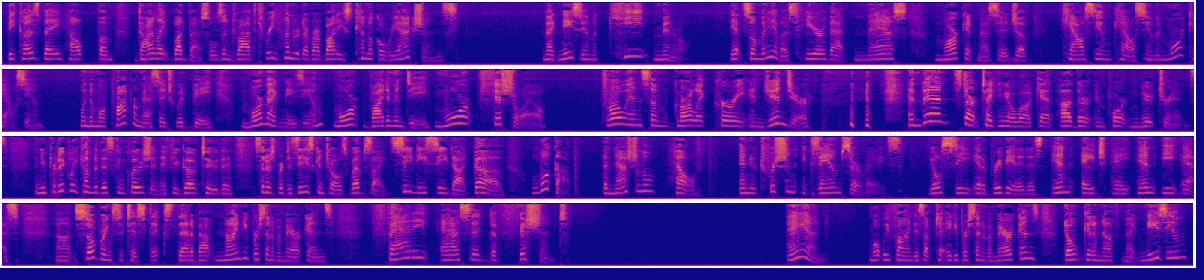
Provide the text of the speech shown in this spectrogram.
because they help um, dilate blood vessels and drive 300 of our body's chemical reactions, magnesium, a key mineral. Yet so many of us hear that mass market message of calcium, calcium, and more calcium, when the more proper message would be more magnesium, more vitamin D, more fish oil, throw in some garlic, curry, and ginger, and then start taking a look at other important nutrients. And you particularly come to this conclusion if you go to the Centers for Disease Control's website, cdc.gov, look up the National Health and Nutrition Exam Surveys. You'll see it abbreviated as NHANES. Uh, sobering statistics that about 90% of Americans fatty acid deficient and what we find is up to 80% of Americans don't get enough magnesium,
